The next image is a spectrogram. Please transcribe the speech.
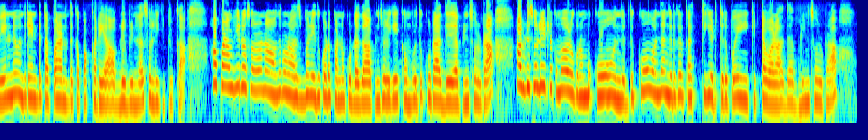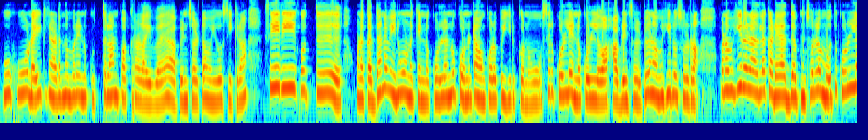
வேணும்னே வந்துட்டு என்கிட்ட தப்பாக நடந்துக்க பார்க்குறியா? அப்படி இப்படின்லாம் சொல்லிக்கிட்டு இருக்கா. அப்போ நம்ம ஹீரோ சொல்லுவோம் நான் வந்து உன் ஹஸ்பண்ட் இது கூட பண்ணக்கூடாதா? அப்படின்னு சொல்லி கேட்கும்போது கூடாது அப்படின்னு சொல்கிறா அப்படி சொல்லிட்டு இருக்கும்போது அவளுக்கு ரொம்ப கோவம் வந்துடுது. கோவம் வந்து அங்கே இருக்கிற கத்தி எடுத்துகிட்டு போய் எங்கள் கிட்ட வராது அப்படின்னு சொல்கிறா ஓஹோ நைட்டு நடந்த மாதிரி எனக்கு குத்தலான்னு பார்க்குறாளா இவ? அப்படின்னு சொல்லிட்டு அவன் யோசிக்கிறான். சரி கொத்து. உனக்கு அதானே வேணும்? உனக்கு என்ன கொல்லணும்? கொண்டுட்டு அவன் கூட போய் இருக்கணும். சரி கொல்ல என்ன கொல்லுவா அப்படின்னு சொல்லிட்டு நம்ம ஹீரோ சொல்கிறான் இப்போ நம்ம ஹீரோ அதெல்லாம் கிடையாது அப்படின்னு சொல்லும் போது கொல்ல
